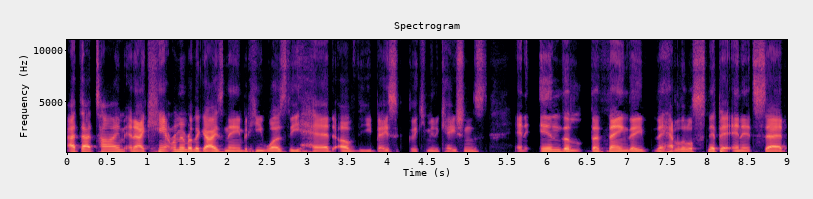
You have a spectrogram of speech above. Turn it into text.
at that time. And I can't remember the guy's name, but he was the head of the basically communications and in the the thing they they had a little snippet and it said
